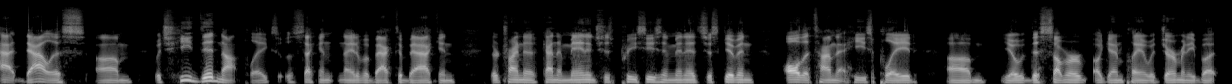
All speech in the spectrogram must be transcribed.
at Dallas, um, which he did not play because it was the second night of a back to back, and they're trying to kind of manage his preseason minutes, just given all the time that he's played. Um, you know, this summer again playing with Germany, but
